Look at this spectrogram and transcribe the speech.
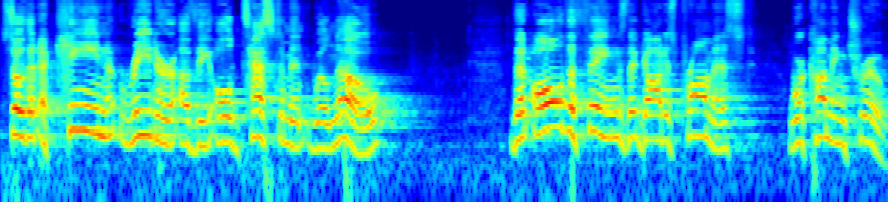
so that a keen reader of the Old Testament will know that all the things that God has promised were coming true,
